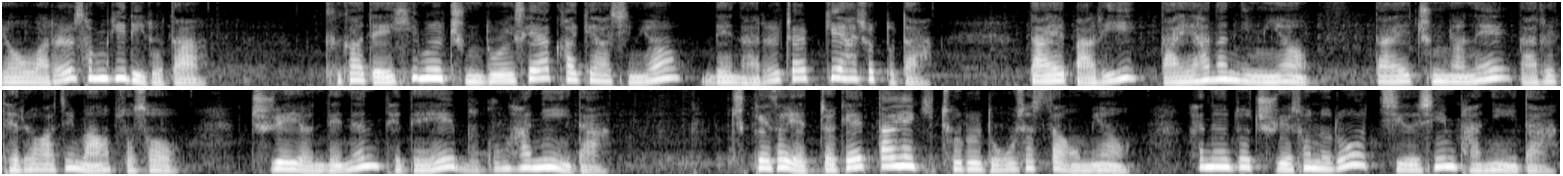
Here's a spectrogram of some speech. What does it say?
여호와를 섬기리로다. 그가 내 힘을 중도에 세약하게 하시며 내 날을 짧게 하셨도다. 나의 말이 나의 하나님이여 나의 중년에 나를 데려가지 마옵소서. 주의 연대는 대대에 무궁하니이다. 주께서 옛적에 땅의 기초를 놓으셨사오며 하늘도 주의 손으로 지으신 바니이다.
